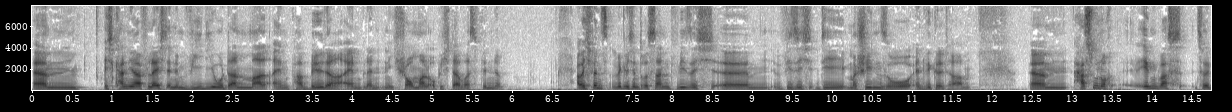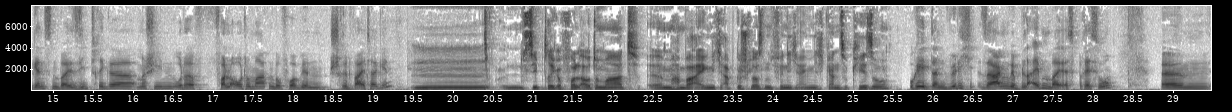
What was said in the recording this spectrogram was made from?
Ähm, ich kann ja vielleicht in dem Video dann mal ein paar Bilder einblenden. Ich schaue mal, ob ich da was finde. Aber ich finde es wirklich interessant, wie sich, ähm, wie sich die Maschinen so entwickelt haben. Ähm, hast du noch irgendwas zu ergänzen bei Siebträgermaschinen oder Vollautomaten, bevor wir einen Schritt weitergehen? Mm, Siebträger Vollautomat ähm, haben wir eigentlich abgeschlossen, finde ich eigentlich ganz okay so. Okay, dann würde ich sagen, wir bleiben bei Espresso. Ähm,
